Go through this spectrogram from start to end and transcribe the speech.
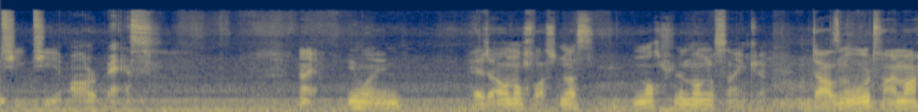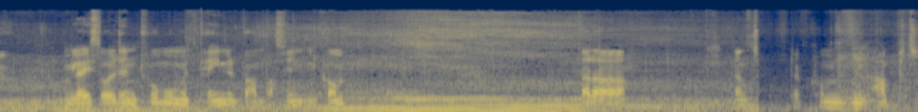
TTRS. Naja, immerhin hätte auch noch was, was noch Schlimmeres sein können. Da ist ein Oldtimer. Und gleich sollte ein Turbo mit Painted Bumpers hinten kommen. Tada! Ganz. Da kommt ein Abt.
